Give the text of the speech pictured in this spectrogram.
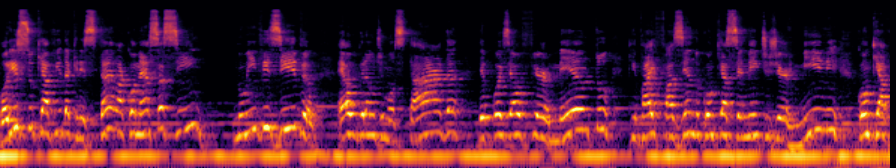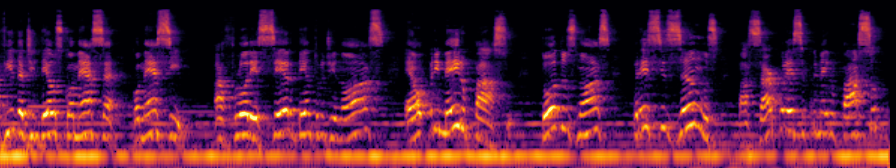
Por isso que a vida cristã ela começa assim, no invisível. É o grão de mostarda, depois é o fermento que vai fazendo com que a semente germine, com que a vida de Deus começa, comece a florescer dentro de nós é o primeiro passo. Todos nós precisamos passar por esse primeiro passo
